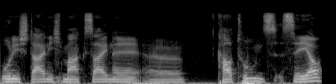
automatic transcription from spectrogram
Uli Stein, ich mag seine äh, Cartoons sehr.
